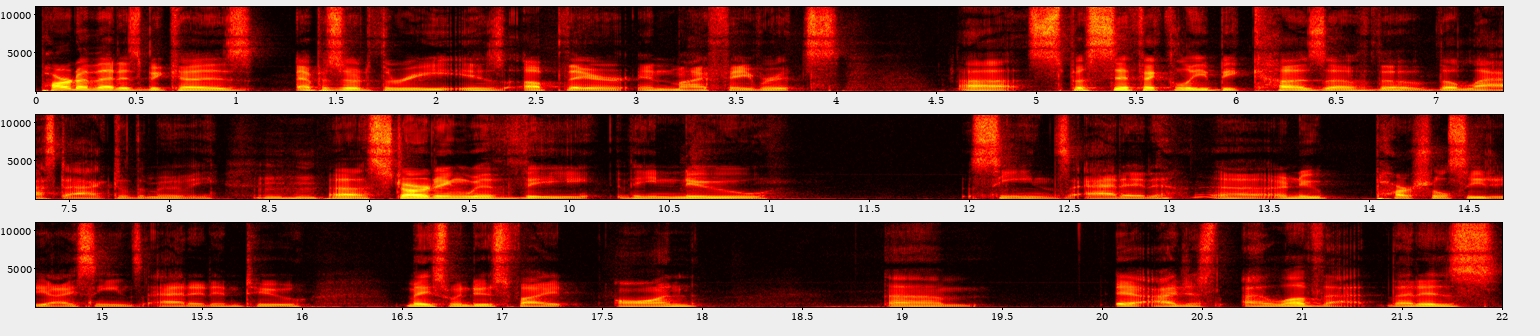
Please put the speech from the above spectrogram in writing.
Part of that is because Episode 3 is up there in my favorites, uh, specifically because of the, the last act of the movie. Uh, starting with the, the new scenes added, uh, a new partial CGI scenes added into Mace Windu's fight on. Um, yeah, I just I love that. That is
